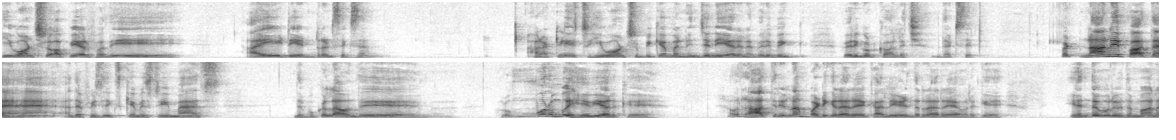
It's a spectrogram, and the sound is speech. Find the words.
he wants to appear for the IIT entrance exam or at least he wants to become an engineer in a very big very good college that's it but நானே பார்த்தேன் அந்த ஃபிசிக்ஸ் கெமிஸ்ட்ரி மேத்ஸ் இந்த புக்கெல்லாம் வந்து ரொம்ப ரொம்ப ஹெவியாக இருக்குது அவர் ராத்திரிலாம் படிக்கிறாரு காலையில் எழுந்துடுறாரு அவருக்கு. எந்த ஒரு விதமான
